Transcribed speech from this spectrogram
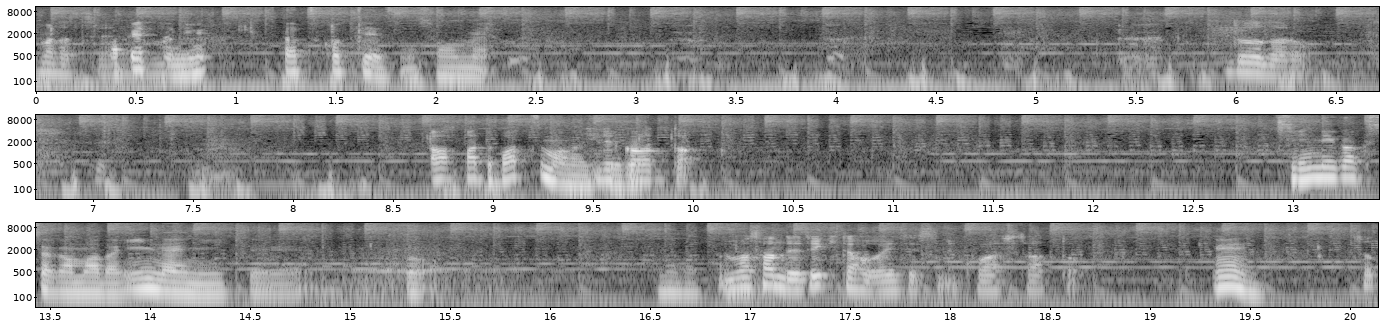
まだ釣れない。パペットに2つこっちですね、正面。どうだろう。あ、待って、バッツマンがいてる入れ替わった。心理学者がまだ院内にいて、そう。馬さん出てきた方がいいですね、壊した後。うん。ちょっ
